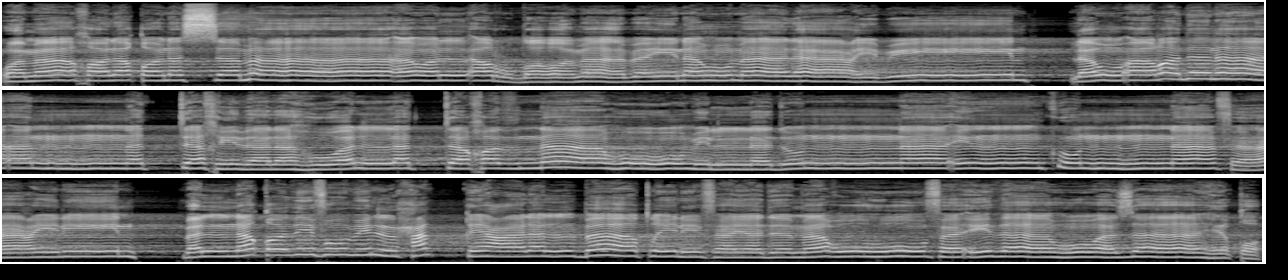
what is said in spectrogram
وما خلقنا السماء والارض وما بينهما لاعبين لو اردنا ان نتخذ لهوا لاتخذناه من لدنا ان كنا فاعلين بل نقذف بالحق على الباطل فيدمغه فاذا هو زاهق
